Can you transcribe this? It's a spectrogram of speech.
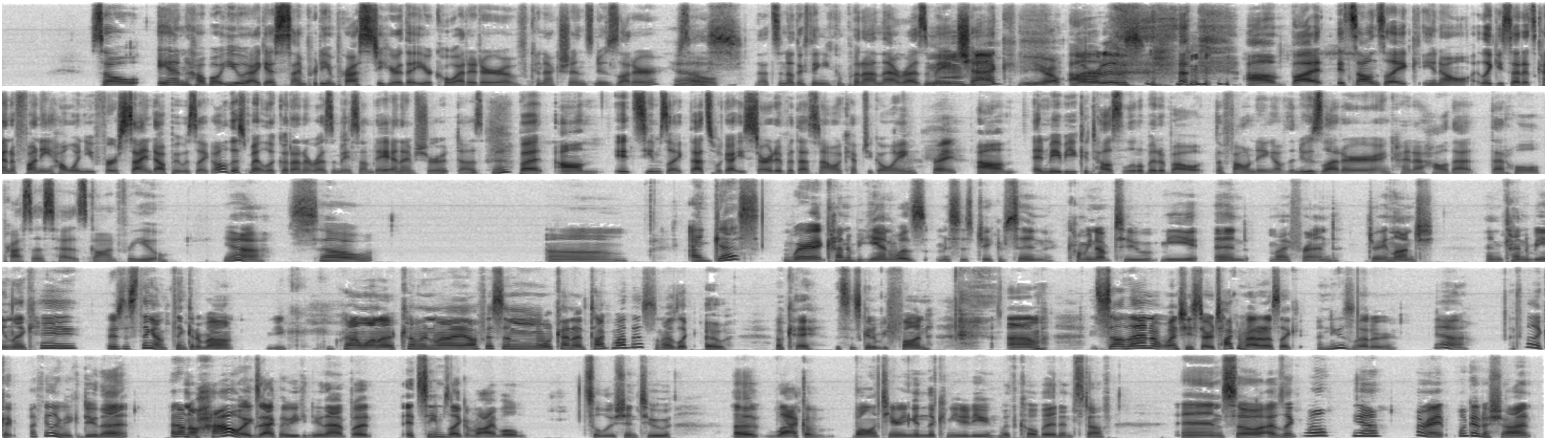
So, Ann, how about you? I guess I'm pretty impressed to hear that you're co-editor of Connections newsletter. Yes. So that's another thing you can put on that resume. Mm-hmm. Check. Yep. Um, there it is. um, but it sounds like, you know, like you said, it's kind of funny how when you first signed up, it was like, oh, this might look good on a resume someday. And I'm sure it does. Yeah. But um, it seems like that's what got you started, but that's not what kept you going. Right. Um, and maybe you can tell us a little bit about the founding of the newsletter and kind of how that, that whole process has gone for you. Yeah. So, um, I guess where it kind of began was Mrs. Jacobson coming up to me and my friend during lunch and kind of being like, hey, there's this thing I'm thinking about. You kind of want to come in my office and we'll kind of talk about this? And I was like, oh, okay, this is going to be fun. um, so then when she started talking about it, I was like, a newsletter? Yeah, I feel like I, I feel like we could do that. I don't know how exactly we can do that, but it seems like a viable solution to a lack of volunteering in the community with COVID and stuff. And so I was like, well, yeah, all right, we'll give it a shot.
